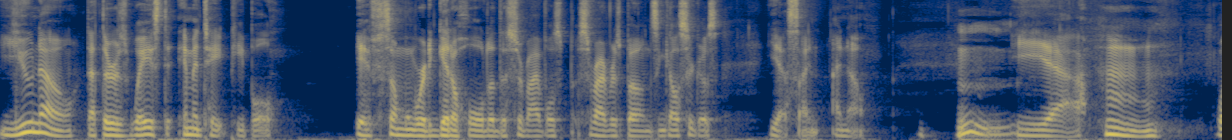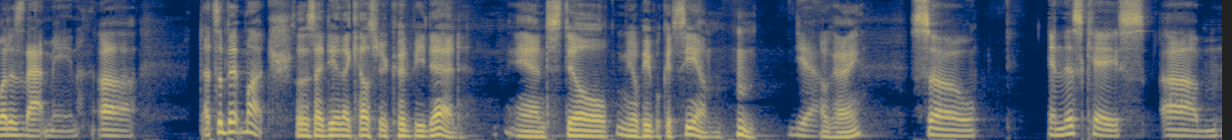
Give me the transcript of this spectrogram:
You know that there's ways to imitate people if someone were to get a hold of the survival's, survivor's bones. And Kelsier goes, Yes, I, I know. Yeah. Hmm. What does that mean? Uh, that's a bit much. So this idea that Kelsier could be dead and still, you know, people could see him. Hmm. Yeah. Okay. So, in this case, um,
